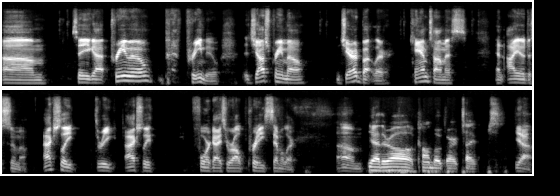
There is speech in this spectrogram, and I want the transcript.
Um, so you got Primo, Primo, Josh Primo, Jared Butler, Cam Thomas, and Ayo Dosunmu. Actually, three, actually, four guys who are all pretty similar. Um, Yeah, they're all combo guard types. yeah.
